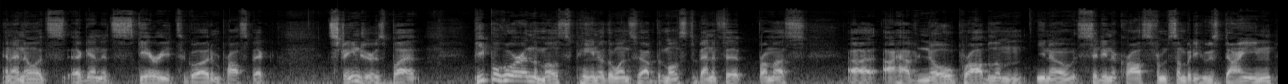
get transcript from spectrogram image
And I know it's, again, it's scary to go out and prospect strangers, but people who are in the most pain are the ones who have the most benefit from us. Uh, I have no problem, you know, sitting across from somebody who's dying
